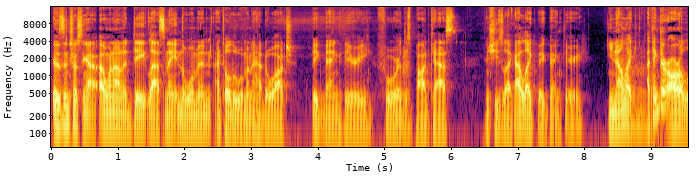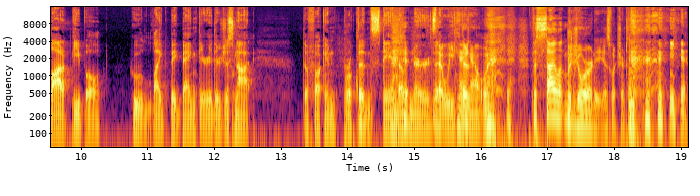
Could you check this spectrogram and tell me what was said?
it was interesting. I, I went on a date last night, and the woman, I told the woman I had to watch Big Bang Theory for Mm-hmm. this podcast, and she's like, "I like Big Bang Theory." You know, like Mm-hmm. I think there are a lot of people who like Big Bang Theory. They're just not the fucking Brooklyn stand-up nerds that we hang out with. The silent majority is what you're talking. yeah,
